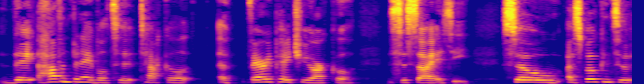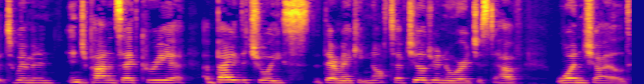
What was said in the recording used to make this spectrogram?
they haven't been able to tackle a very patriarchal society. So I've spoken to, to women in Japan and South Korea about the choice that they're making not to have children or just to have one child.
